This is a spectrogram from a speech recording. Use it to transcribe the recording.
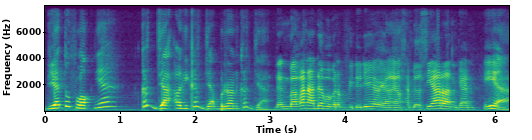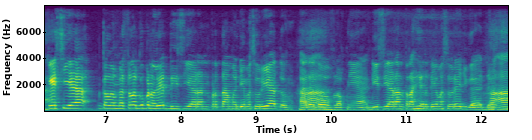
Dia tuh vlognya kerja, lagi kerja, beneran kerja. Dan bahkan ada beberapa video dia yang, yang sambil siaran kan. Iya. Kayak sia, kalau nggak salah gue pernah lihat di siaran pertama dia sama Surya tuh. Ha. Ada tuh vlognya. Di siaran terakhir dia sama Surya juga ada. Ha.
